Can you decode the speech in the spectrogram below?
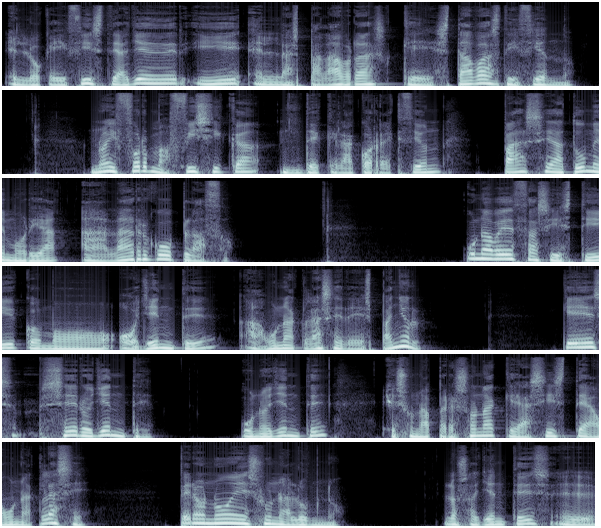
en lo que hiciste ayer y en las palabras que estabas diciendo no hay forma física de que la corrección pase a tu memoria a largo plazo. Una vez asistí como oyente a una clase de español. ¿Qué es ser oyente? Un oyente es una persona que asiste a una clase, pero no es un alumno. Los oyentes eh,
